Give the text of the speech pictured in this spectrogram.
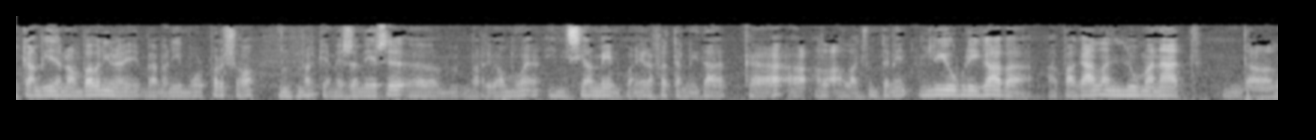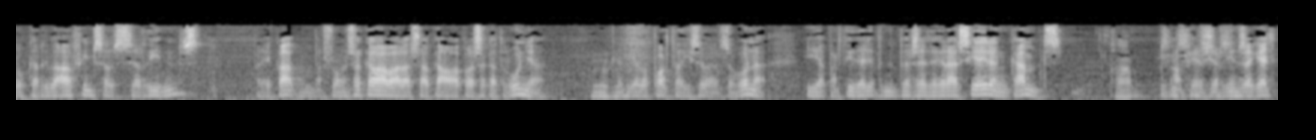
el canvi de nom va venir, va venir molt per això uh mhm. -huh. perquè a més a més eh, va arribar un moment, inicialment quan era fraternitat que l'Ajuntament li obligava a pagar l'enllumenat del que arribava fins als jardins perquè clar, en Barcelona s'acabava la plaça Catalunya uh -huh. que havia la porta d'Isabel II i a partir d'allà de Gràcia eren camps Clar, i van sí, fer els jardins sí, aquells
